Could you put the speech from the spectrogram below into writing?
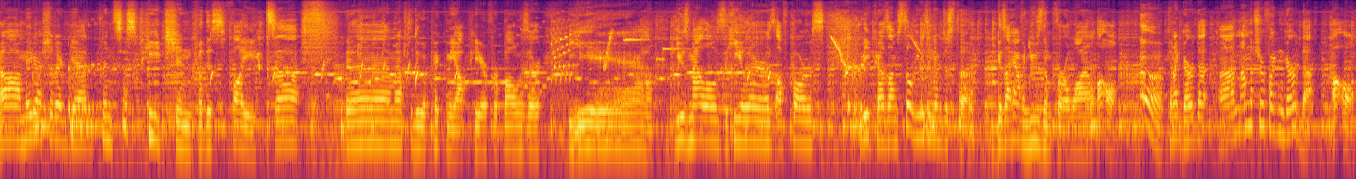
Uh, maybe I should have got Princess Peach in for this fight. Uh, uh, I'm gonna have to do a pick-me-up here for Bowser. Yeah! Use Mallow's healers, of course, because I'm still using them just to, because I haven't used them for a while. Uh-oh. Uh, can I guard that? Uh, I'm, I'm not sure if I can guard that. Uh-oh.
